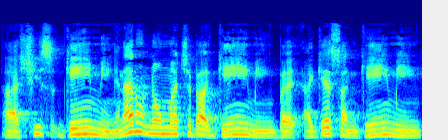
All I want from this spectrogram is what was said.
uh, she's gaming. And I don't know much about gaming, but I guess on gaming,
